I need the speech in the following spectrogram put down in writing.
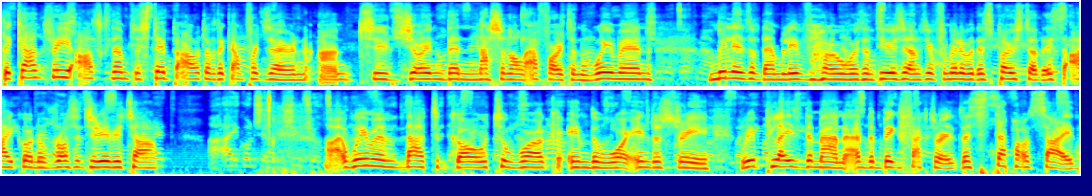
The country asks them to step out of the comfort zone and to join the national effort, and women Millions of them leave home uh, with enthusiasm. You're familiar with this poster, this icon of Rosa the Riveter. Uh, uh women that go to work in the war industry replace the man at the big factories. They step outside.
